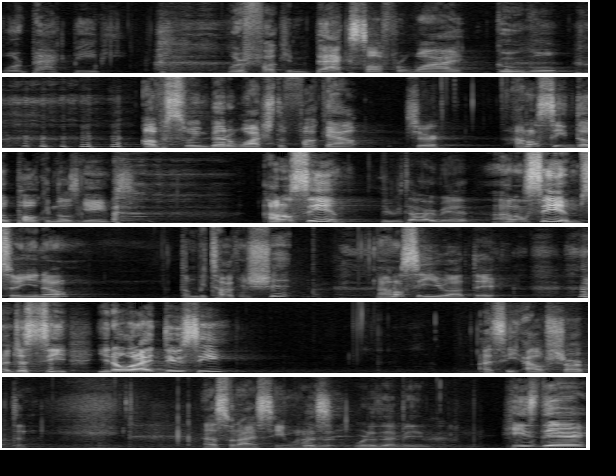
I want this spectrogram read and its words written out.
we're back, baby. We're fucking back. Software Y, Google. Upswing better watch the fuck out. Sure. I don't see Doug Polk in those games. I don't see him. You retired, man. I don't see him. So, you know, don't be talking shit. I don't see you out there. I just see, you know what I do see? I see Al Sharpton. That's what I see when I What see. does, what does that mean? He's there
